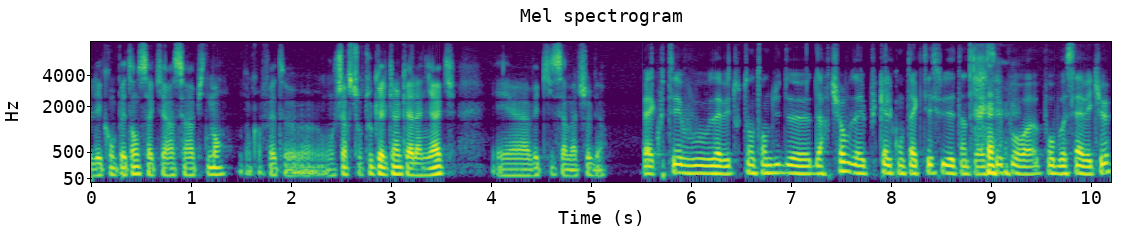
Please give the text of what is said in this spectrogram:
les compétences s'acquièrent assez rapidement. Donc en fait, on cherche surtout quelqu'un qui a l'agnac et avec qui ça matche bien. Bah écoutez, vous avez tout entendu d'Arthur, vous n'avez plus qu'à le contacter si vous êtes intéressé pour, pour bosser avec eux.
